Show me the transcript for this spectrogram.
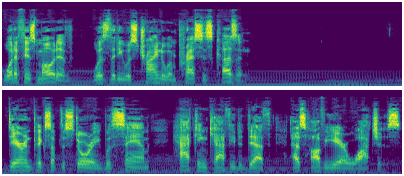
What if his motive was that he was trying to impress his cousin? Daron picks up the story with Sam hacking Cathy to death as Javier watches.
